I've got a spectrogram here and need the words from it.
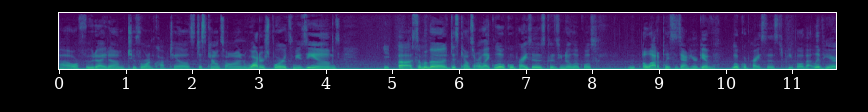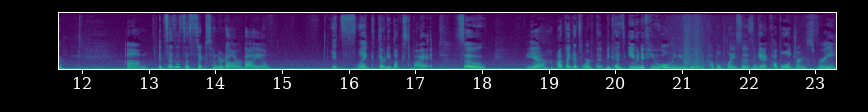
uh, or food item, two for one cocktails, discounts on water sports, museums. Uh, some of the discounts are like local prices because you know locals, a lot of places down here give local prices to people that live here. Um, it says it's a six hundred dollar value. It's like thirty bucks to buy it. So yeah, I think it's worth it because even if you only use it in a couple places and get a couple of drinks free,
